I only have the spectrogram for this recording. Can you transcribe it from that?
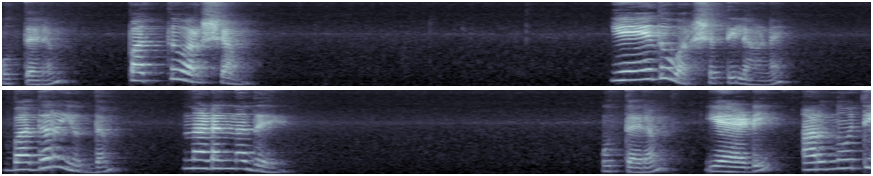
ഉത്തരം പത്ത് വർഷം. ഏതു വർഷത്തിലാണ് ബദർ യുദ്ധം നടന്നത്? ഉത്തരം എ ഡി അറുന്നൂറ്റി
